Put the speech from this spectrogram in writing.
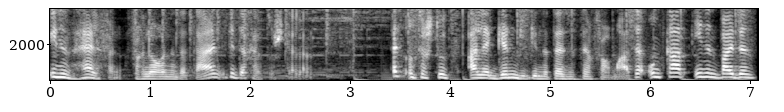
Ihnen helfen, verlorene Dateien wiederherzustellen. Es unterstützt alle gängigen Dateisystemformate und kann Ihnen bei der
